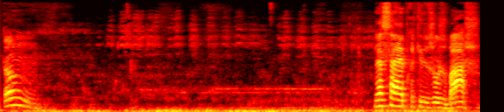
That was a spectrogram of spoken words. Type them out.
Então, Nessa época aqui de juros baixos,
